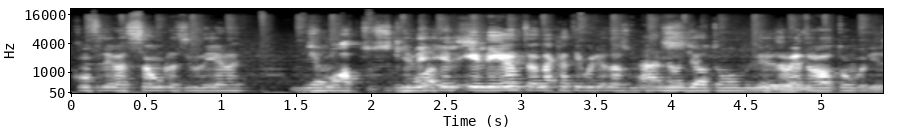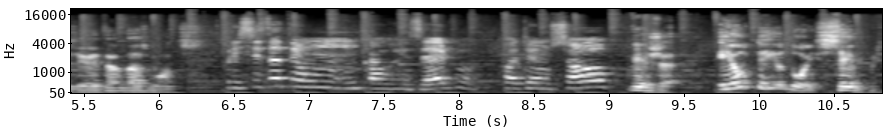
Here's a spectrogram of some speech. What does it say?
Confederação Brasileira de, De Motos. de que ele- motos. Ele, ele entra na categoria das motos. Ah, não de Ele automobilismo. não entra no automobilismo, ele entra nas motos. Precisa ter um, um carro reserva? Pode ter um só? Veja, eu tenho dois, sempre.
